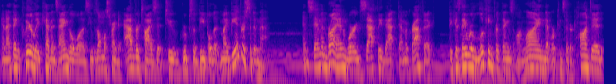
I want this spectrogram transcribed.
And I think clearly Kevin's angle was he was almost trying to advertise it to groups of people that might be interested in that. And Sam and Brian were exactly that demographic because they were looking for things online that were considered haunted.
